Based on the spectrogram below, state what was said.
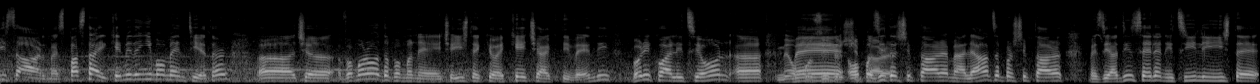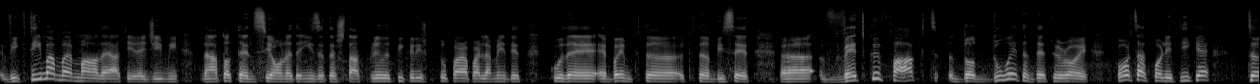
i së ardhmes. Pastaj, kemi dhe një moment tjetër, që VMRO DPMNE, që ishte kjo e keqja e këtij vendi, bëri koalicion me opozitën shqiptare, me Aleancën për shqiptarët, me Zijadin Selën, i cili ishte viktima më e madhe e atij regjimi në ato tensionet e 27 prillit, pikërisht këtu para parlamentit, ku dhe e bëjmë këtë bisedë. Vetë ky fakt, do duhet të detyrojë forcat politike të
